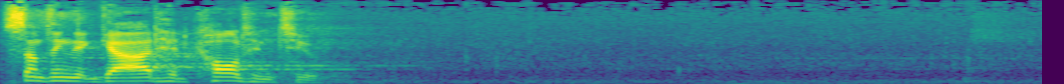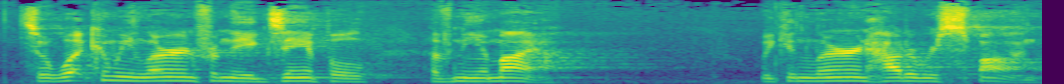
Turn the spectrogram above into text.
something that God had called him to. So, what can we learn from the example of Nehemiah? We can learn how to respond.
